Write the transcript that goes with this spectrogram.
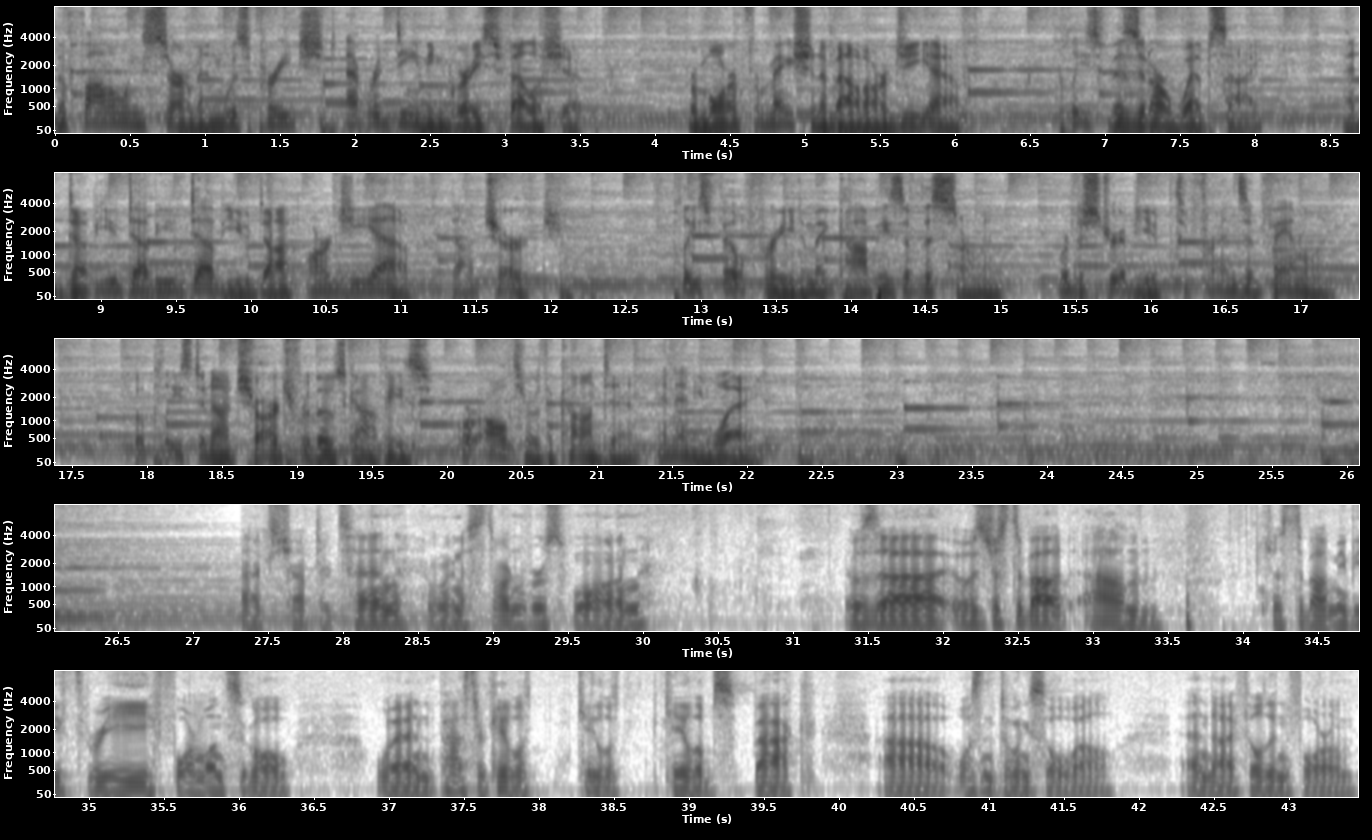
The following sermon was preached at Redeeming Grace Fellowship. For more information about RGF, please visit our website at www.rgf.church. Please feel free to make copies of this sermon or distribute to friends and family. But please do not charge for those copies or alter the content in any way. Chapter 10, and we're going to start in verse 1. It was, uh, it was just about, um, just about maybe three, four months ago when Pastor Caleb, Caleb, Caleb's back uh, wasn't doing so well, and I filled in for him.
